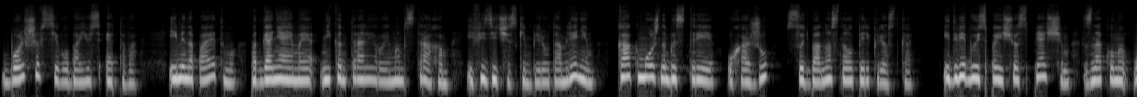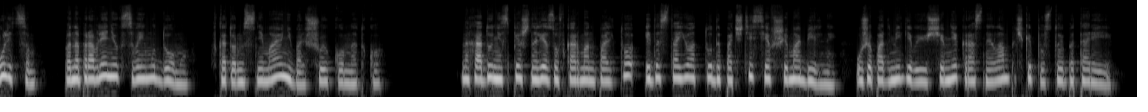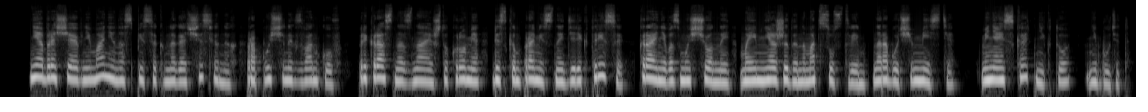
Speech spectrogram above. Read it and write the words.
Больше всего боюсь этого. Именно поэтому, подгоняемая неконтролируемым страхом и физическим переутомлением, как можно быстрее ухожу с судьбоносного перекрестка и двигаюсь по еще спящим знакомым улицам по направлению к своему дому, в котором снимаю небольшую комнатку. На ходу неспешно лезу в карман пальто и достаю оттуда почти севший мобильный, уже подмигивающий мне красной лампочкой пустой батареи не обращая внимания на список многочисленных пропущенных звонков, прекрасно зная, что кроме бескомпромиссной директрисы, крайне возмущенной моим неожиданным отсутствием на рабочем месте, меня искать никто не будет.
